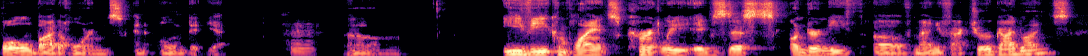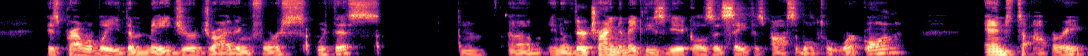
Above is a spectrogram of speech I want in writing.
bull by the horns and owned it yet. Hmm. Um, EV compliance currently exists underneath of manufacturer guidelines is probably the major driving force with this. Yeah. Um, you know, they're trying to make these vehicles as safe as possible to work on and to operate.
